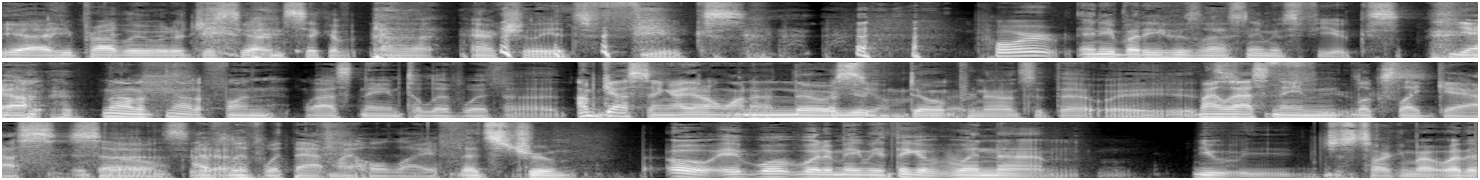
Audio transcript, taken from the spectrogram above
yeah, he probably would have just gotten sick of. Uh, actually, it's Fuchs. Poor anybody whose last name is Fuchs. yeah, not a, not a fun last name to live with. I'm guessing. I don't want to. Uh, No, assume, you don't pronounce it that way. It's My last name Fuchs. looks like gas, so does, I've lived with that my whole life. That's true. Oh, it, what, what it made me think of when um, you just talking about whether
